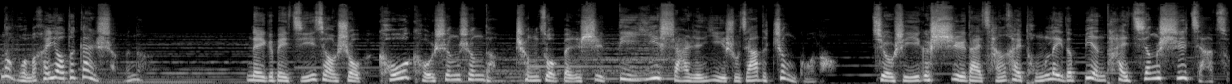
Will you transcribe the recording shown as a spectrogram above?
那我们还要它干什么呢？那个被吉教授口口声声的称作本市第一杀人艺术家的郑国老，就是一个世代残害同类的变态僵尸家族。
